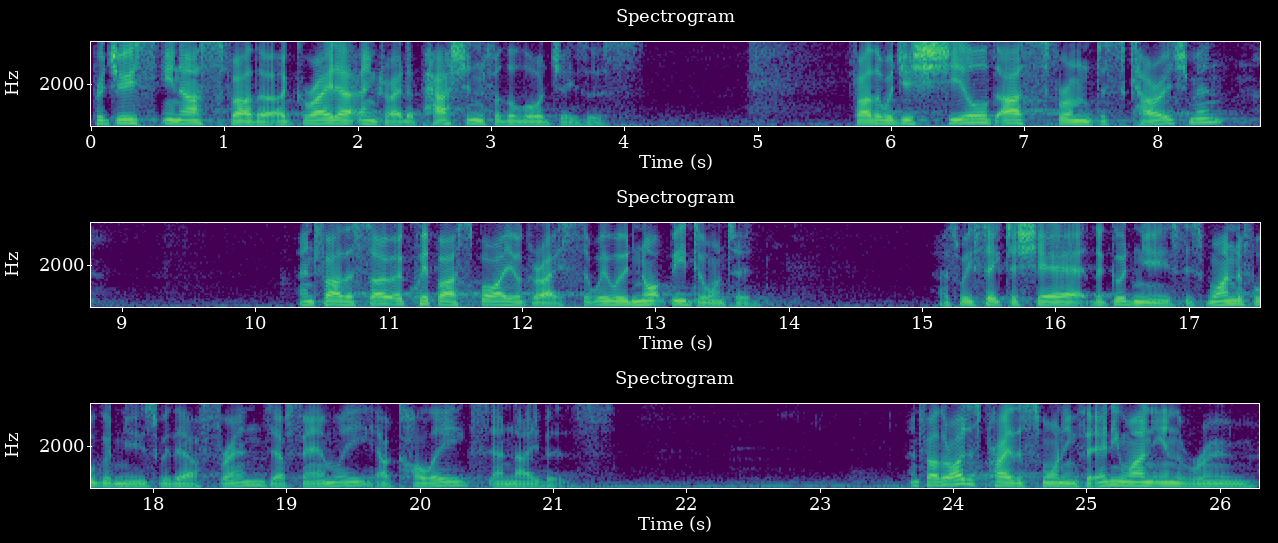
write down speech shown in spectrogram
Produce in us, Father, a greater and greater passion for the Lord Jesus. Father, would you shield us from discouragement? And Father, so equip us by your grace that we would not be daunted as we seek to share the good news, this wonderful good news, with our friends, our family, our colleagues, our neighbours. And Father, I just pray this morning for anyone in the room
